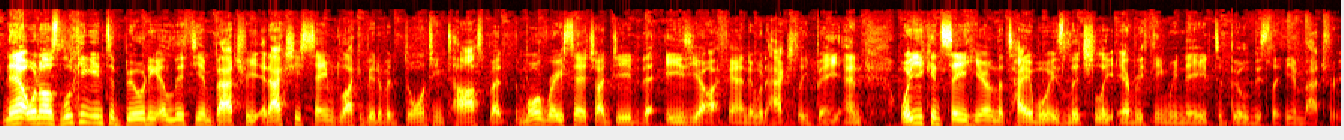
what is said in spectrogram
Now, when I was looking into building a lithium battery, it actually seemed like a bit of a daunting task, but the more research I did, the easier I found it would actually be. And what you can see here on the table is literally everything we need to build this lithium battery.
